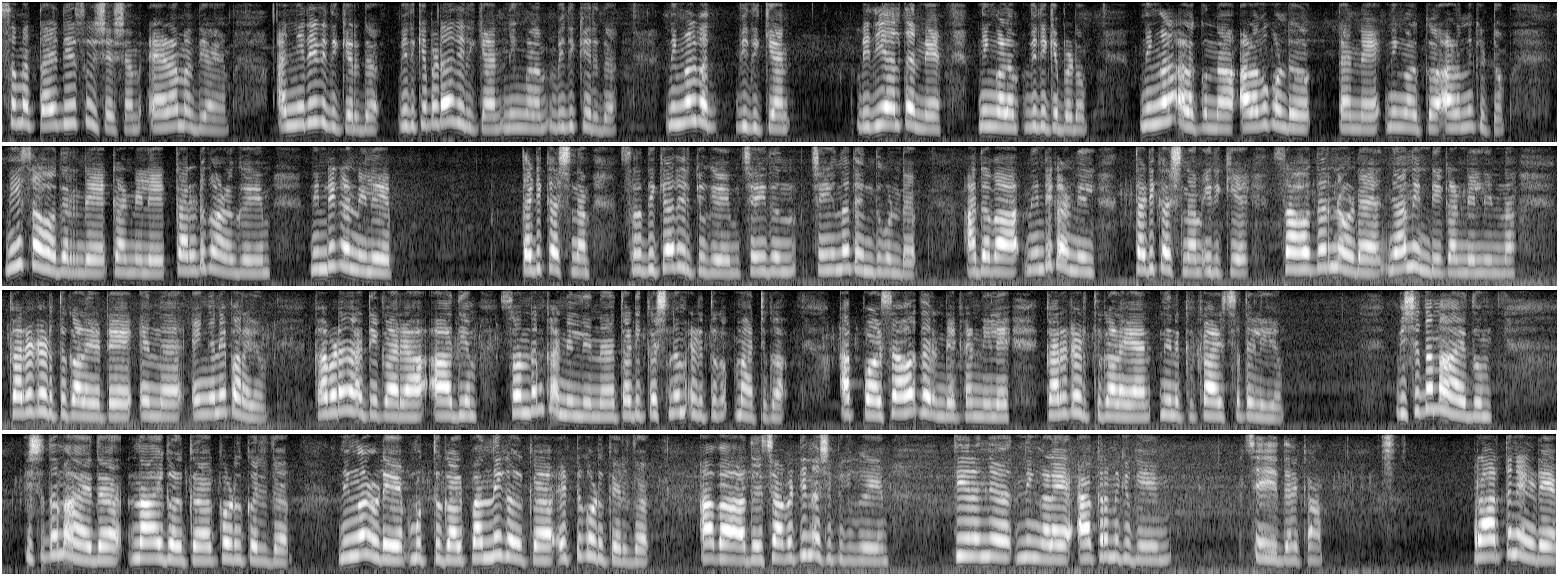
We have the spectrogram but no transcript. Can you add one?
വിശ്വമത്തായ സുവിശേഷം ഏഴാം അധ്യായം. അന്യരെ വിധിക്കരുത്. വിധിക്കപ്പെടാതിരിക്കാൻ നിങ്ങളും വിധിക്കരുത്. നിങ്ങൾ വിധിക്കാൻ വിധിയാൽ തന്നെ നിങ്ങളും വിധിക്കപ്പെടും. നിങ്ങൾ അളക്കുന്ന അളവ് കൊണ്ട് തന്നെ നിങ്ങൾക്ക് അളന്നു കിട്ടും. നീ സഹോദരന്റെ കണ്ണിലെ കരട് കാണുകയും നിന്റെ കണ്ണിലെ തടിക്കഷ്ണം ശ്രദ്ധിക്കാതിരിക്കുകയും ചെയ്ത ചെയ്യുന്നതെന്തുകൊണ്ട്? അഥവാ നിന്റെ കണ്ണിൽ തടിക്കഷ്ണം ഇരിക്കെ. സഹോദരനോട് ഞാൻ നിന്റെ കണ്ണിൽ നിന്ന് കരടെടുത്തു കളയട്ടെ എന്ന് എങ്ങനെ പറയും? കപടനാട്യക്കാര ആദ്യം സ്വന്തം കണ്ണിൽ നിന്ന് തടി കഷ്ണം എടുത്തു മാറ്റുക. അപ്പോൾ സഹോദരന്റെ കണ്ണിലെ കരടെടുത്തു കളയാൻ നിനക്ക് കാഴ്ച തെളിയും. വിശുദ്ധമായതും വിശുദ്ധമായത് നായ്കൾക്ക് കൊടുക്കരുത്. നിങ്ങളുടെ മുത്തുകൾ പന്നികൾക്ക് ഇട്ടുകൊടുക്കരുത്. അവ അത് ചവിട്ടി നശിപ്പിക്കുകയും തിരഞ്ഞ് നിങ്ങളെ ആക്രമിക്കുകയും ചെയ്തേക്കാം. പ്രാർത്ഥനയുടെ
